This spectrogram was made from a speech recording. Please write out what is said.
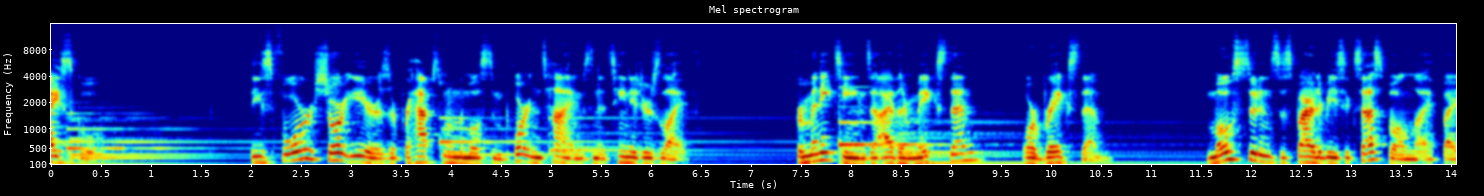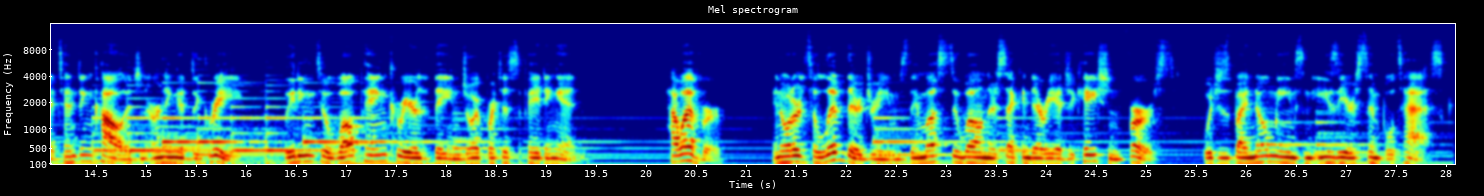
High school. These four short years are perhaps one of the most important times in a teenager's life. For many teens, it either makes them or breaks them. Most students aspire to be successful in life by attending college and earning a degree, leading to a well paying career that they enjoy participating in. However, in order to live their dreams, they must do well in their secondary education first, which is by no means an easy or simple task.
